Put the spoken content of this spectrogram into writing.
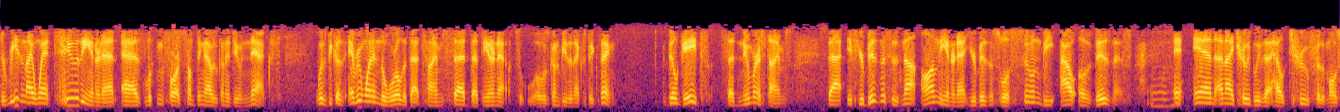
the reason I went to the internet as looking for something I was going to do next was because everyone in the world at that time said that the internet was going to be the next big thing. Bill Gates said numerous times that if your business is not on the internet, your business will soon be out of business. Mm-hmm. And, and I truly believe that held true for the most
